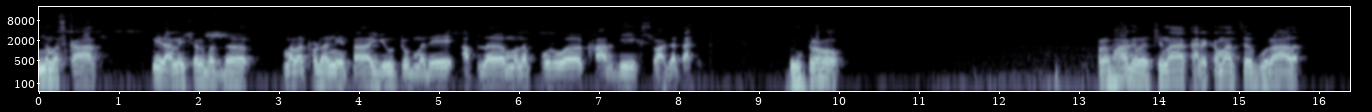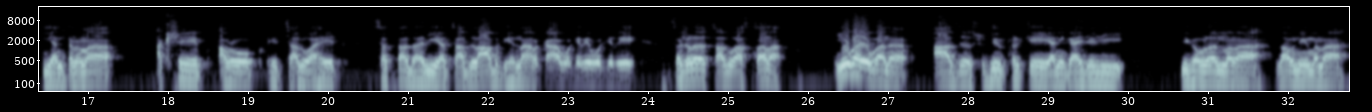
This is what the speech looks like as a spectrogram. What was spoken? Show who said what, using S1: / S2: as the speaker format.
S1: नमस्कार. मी रामेश्वर बद्दर मराठवाडा नेता यूट्यूबमध्ये आपलं मनपूर्वक हार्दिक स्वागत आहे. मित्र हो प्रभाग रचना कार्यक्रमाचं गुराळ यंत्रणा आक्षेप आरोप हे चालू आहेत. सत्ताधारी याचा लाभ घेणार का वगैरे वगैरे सगळं चालू असताना योगायोगानं आज सुधीर फडके यांनी गायलेली ती गवळण म्हणा लावणी म्हणा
